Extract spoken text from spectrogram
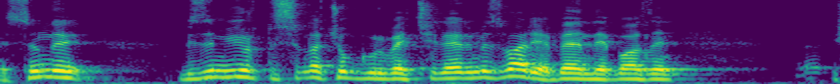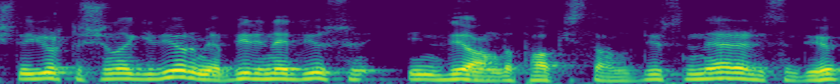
E Şimdi bizim yurt dışında çok gurbetçilerimiz var ya. Ben de bazen işte yurt dışına gidiyorum ya. Birine diyorsun Indiyanlı, Pakistanlı. Diyorsun nerelisin diyor.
